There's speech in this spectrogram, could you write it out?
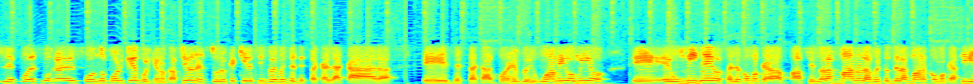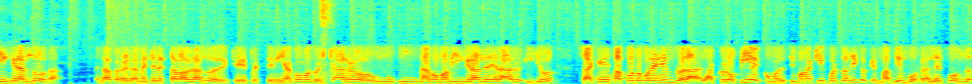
le puedes borrar el fondo. ¿Por qué? Porque en ocasiones tú lo que quieres simplemente es destacar la cara, eh, destacar, por ejemplo, un amigo mío eh, en un video salió como que haciendo las manos, las gestos de las manos como que así bien grandotas, ¿verdad? Pero realmente le estaba hablando de que pues tenía como que el carro un- una goma bien grande de aro y yo saqué esa foto, por ejemplo, la, la cropié, como decimos aquí en Puerto Rico, que es más bien borrarle el fondo,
